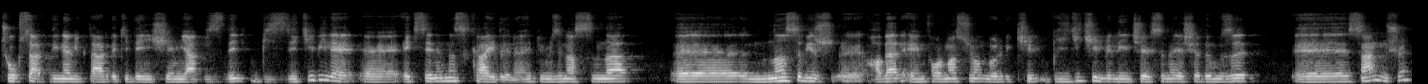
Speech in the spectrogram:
çok sert dinamiklerdeki değişim. Ya bizde bizdeki bile e, eksenin nasıl kaydığını, hepimizin aslında e, nasıl bir e, haber, enformasyon böyle bir kir- bilgi kirliliği içerisinde yaşadığımızı e, sen düşün.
